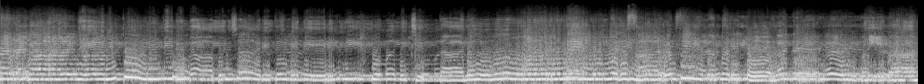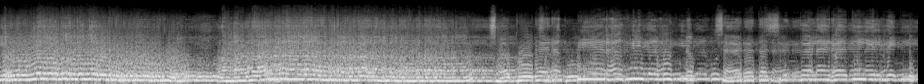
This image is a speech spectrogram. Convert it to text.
നരകായി നേരി നീട്ടുമത് ചിന്താലോ. ഒരു സാരഥീരമറി മോഹനേ നീതാലോ ചതുരരപ്പിയരഹികളുണ്ണം ശരദ ശൃംഗളരതിയിൽ നിന്നും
